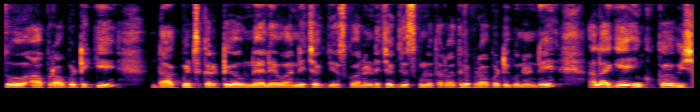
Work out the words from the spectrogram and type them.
సో ఆ ప్రాపర్టీకి డాక్యుమెంట్స్ కరెక్ట్గా ఉన్నాయా లేవా అని చెక్ చేసుకోవాలండి. చెక్ చేసుకున్న తర్వాతనే ప్రాపర్టీ కొనండి. అలాగే ఇంకొక విషయం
